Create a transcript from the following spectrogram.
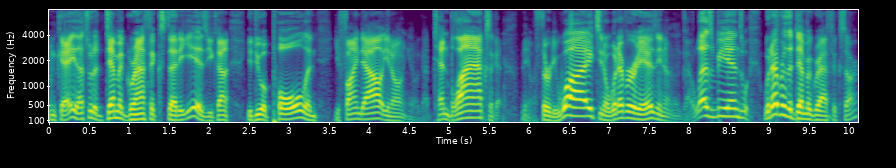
Okay, that's what a demographic study is. You kind of you do a poll and you find out, you know, you know, I got 10 blacks, I got you know 30 whites, you know, whatever it is, you know, I got lesbians, whatever the demographics are.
